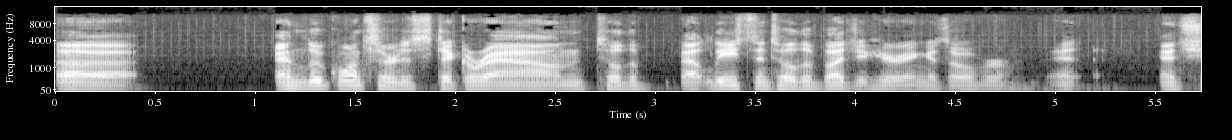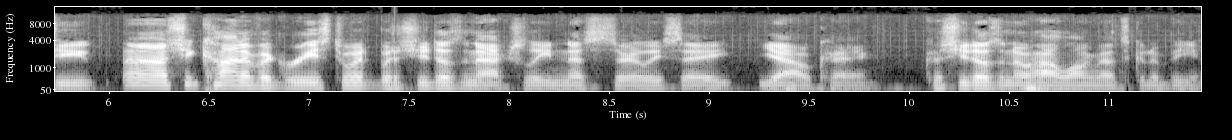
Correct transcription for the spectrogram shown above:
Uh, and Luke wants her to stick around till the at least until the budget hearing is over, and and she uh, she kind of agrees to it, but she doesn't actually necessarily say yeah okay because she doesn't know how long that's going to be.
